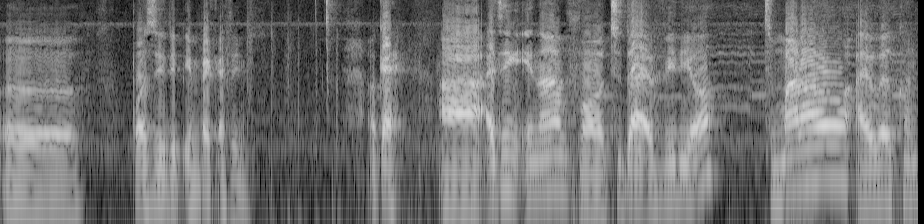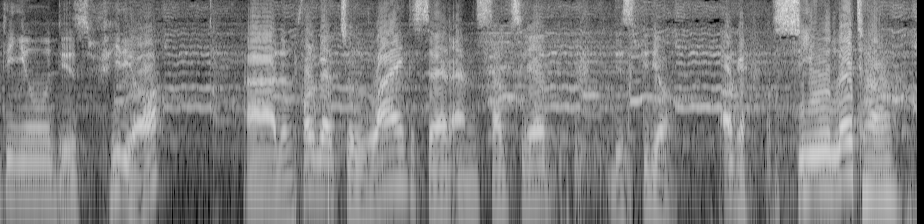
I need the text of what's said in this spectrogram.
uh, positive impact I think. Okay uh, I think enough for today video. Tomorrow I will continue this video. Uh, don't forget to like share and subscribe this video. Okay see you later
